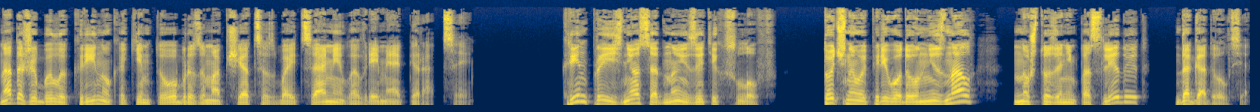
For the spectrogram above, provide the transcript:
Надо же было Крину каким-то образом общаться с бойцами во время операции. Крин произнес одно из этих слов. Точного перевода он не знал, но что за ним последует, догадывался.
